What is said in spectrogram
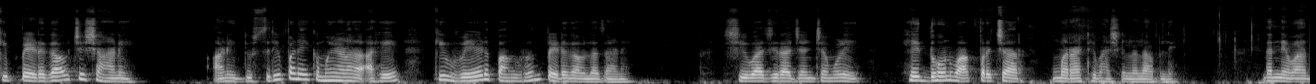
की पेडगावचे शहाणे आणि दुसरी पण एक म्हण आहे की वेड पांघरून पेडगावला जाणे. शिवाजीराजांच्यामुळे हे दोन वाक्प्रचार मराठी भाषेला लाभले. धन्यवाद.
